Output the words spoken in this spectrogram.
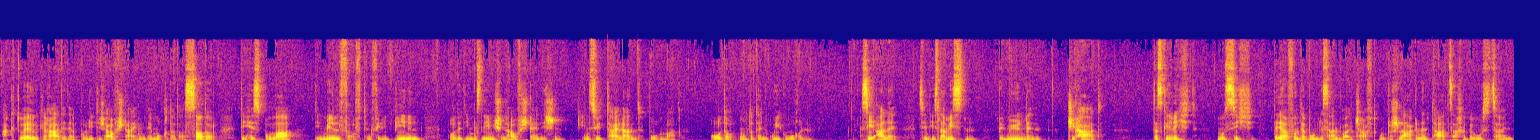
aktuell gerade der politisch aufsteigende Muqtada Sadr, die Hezbollah, die MILF auf den Philippinen oder die muslimischen Aufständischen in Südthailand, Burma oder unter den Uiguren. Sie alle sind Islamisten, bemühen den Dschihad. Das Gericht muss sich der von der Bundesanwaltschaft unterschlagenen Tatsache bewusst sein,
